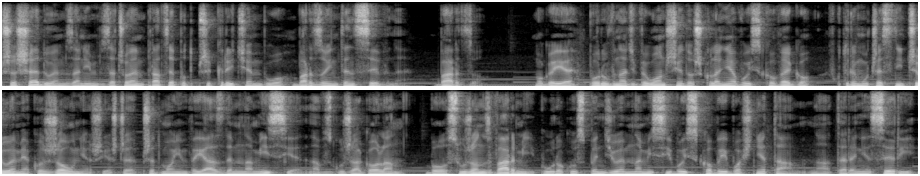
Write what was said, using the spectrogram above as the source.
przeszedłem zanim zacząłem pracę pod przykryciem, było bardzo intensywne. Bardzo. Mogę je porównać wyłącznie do szkolenia wojskowego, w którym uczestniczyłem jako żołnierz jeszcze przed moim wyjazdem na misję na wzgórza Golan, bo służąc w armii pół roku spędziłem na misji wojskowej właśnie tam, na terenie Syrii.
